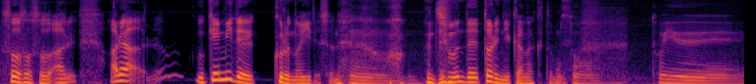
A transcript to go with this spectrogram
そうそうそう。あれあれ受け身で来るのいいですよね。うん。自分で取りに行かなくても。そう。という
